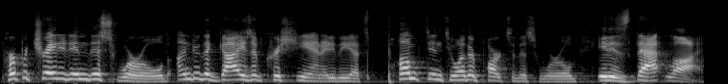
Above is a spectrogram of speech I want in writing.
perpetrated in this world under the guise of Christianity that's pumped into other parts of this world, it is that lie.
